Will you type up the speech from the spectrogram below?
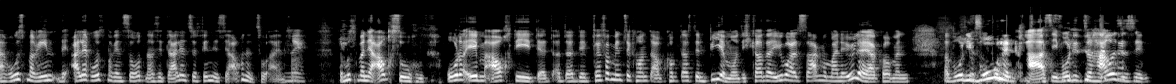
Rosmarin, alle Rosmarinsorten aus Italien zu finden, ist ja auch nicht so einfach. Nee. Da muss man ja auch suchen. Oder eben auch die, die, die Pfefferminze kommt, kommt aus dem Piemont. Ich kann da überall sagen, wo meine Öle herkommen, wo die wohnen quasi, wo die zu Hause sind.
